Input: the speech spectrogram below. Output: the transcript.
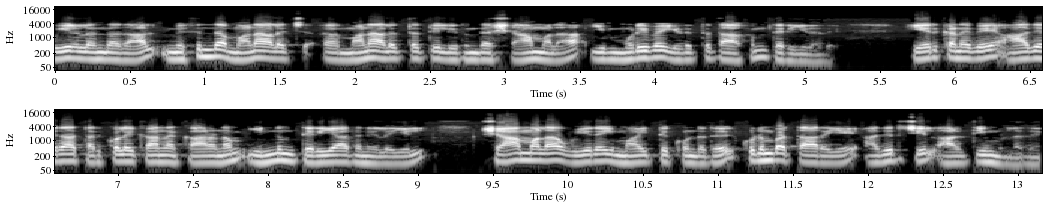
உயிரிழந்ததால் மிகுந்த மன அலட்ச மன அழுத்தத்தில் இருந்த ஷியாமலா இம்முடிவை எடுத்ததாகவும் தெரிகிறது. ஏற்கனவே ஆதிரா தற்கொலைக்கான காரணம் இன்னும் தெரியாத நிலையில் ஷியாமலா உயிரை மாய்த்து கொண்டது குடும்பத்தாரையே அதிர்ச்சியில் ஆழ்த்தியும் உள்ளது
